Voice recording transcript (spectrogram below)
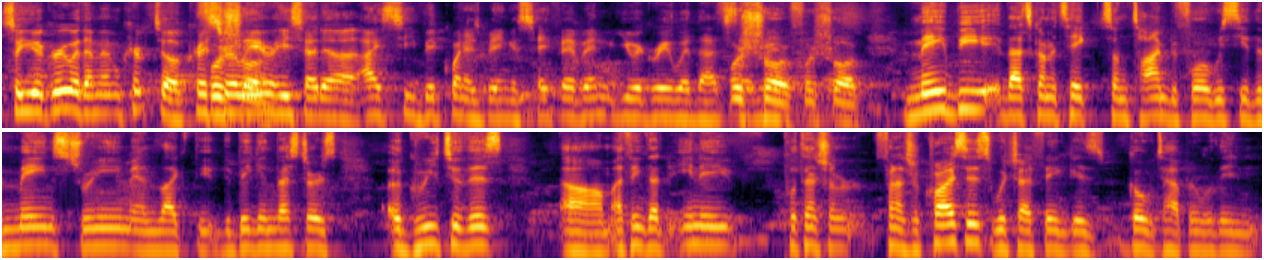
So you agree with MM Crypto? Chris for earlier sure. he said, uh, "I see Bitcoin as being a safe haven." You agree with that? For statement? sure, for sure. Maybe that's going to take some time before we see the mainstream and like the, the big investors agree to this. Um, I think that in a potential financial crisis, which I think is going to happen within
